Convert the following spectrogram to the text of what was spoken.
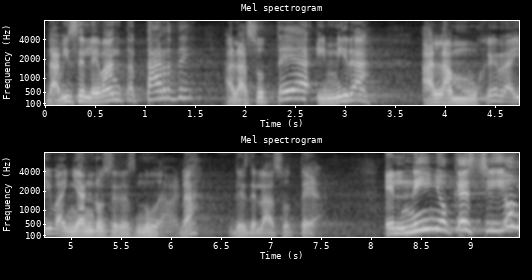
David se levanta tarde a la azotea y mira a la mujer ahí bañándose desnuda, ¿verdad? Desde la azotea. El niño que es chillón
